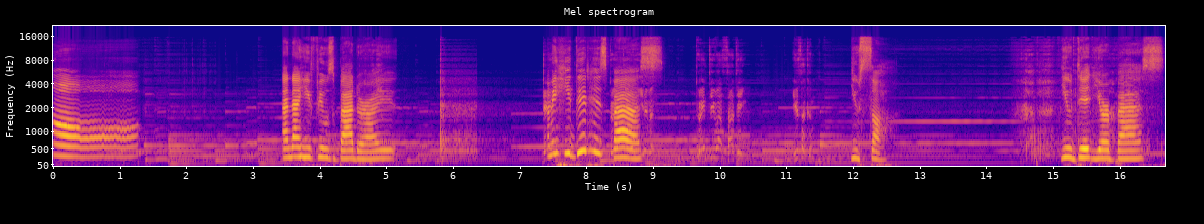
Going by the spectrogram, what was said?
Aww. And then he feels bad, right? I mean, he did his best. 2113. You saw. You did your best.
